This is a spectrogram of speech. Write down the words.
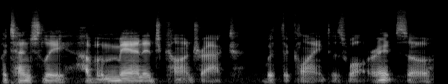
potentially have a managed contract with the client as well, right? So,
